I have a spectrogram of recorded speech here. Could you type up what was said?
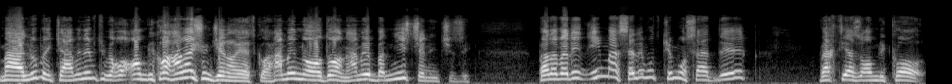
معلومه که همه نمی‌تونه آقا آمریکا همشون جنایتکار همه نادان همه ب... نیست چنین چیزی. بنابراین این مسئله بود که مصدق وقتی از آمریکا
